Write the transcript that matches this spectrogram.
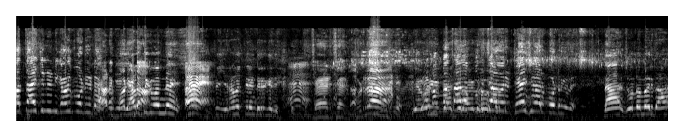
பத்தாயிடுச்சுன்னு நீ கணக்கு போட்டுக்கிட்ட கணக்கு போட்டுடா. இடத்துக்கு வந்தேன். இப்ப இருபத்தி ரெண்டு இருக்குது சரி சரி. ஒரு டேஸ்ட் வேறு போட்டுருக்குது. நான் சொன்ன மாதிரி தான்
